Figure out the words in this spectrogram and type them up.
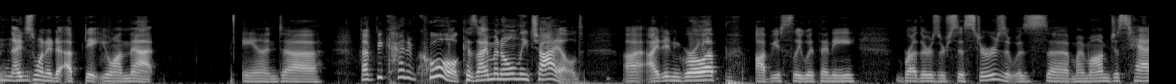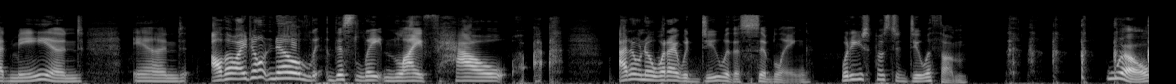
I just wanted to update you on that. And uh, that'd be kind of cool because I'm an only child. Uh, I didn't grow up, obviously, with any brothers or sisters. It was uh, my mom just had me, and and although I don't know this late in life how, I don't know what I would do with a sibling. What are you supposed to do with them? well,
